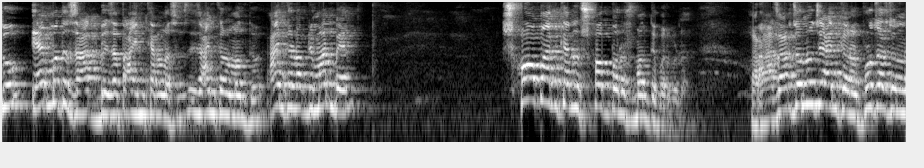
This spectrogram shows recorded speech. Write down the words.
তো এর মধ্যে জাত বেজাত আইন কানুন আছে। যে আইন কানুন মানতে হবে। আইন কানুন আপনি মানবেন? সব আইন কানুন সব মানুষ মানতে পারবে না। রাজার জন্য যে আইন কানুন, প্রজার জন্য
